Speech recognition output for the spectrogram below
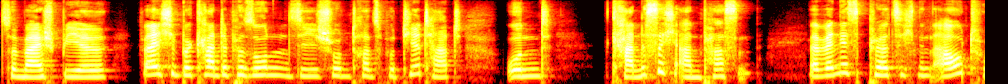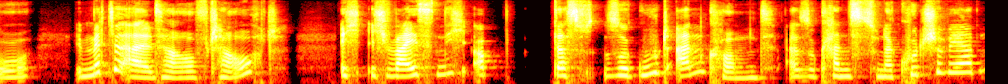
zum Beispiel, welche bekannte Person sie schon transportiert hat und kann es sich anpassen? Weil wenn jetzt plötzlich ein Auto im Mittelalter auftaucht, ich, ich weiß nicht, ob das so gut ankommt. Also kann es zu einer Kutsche werden?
